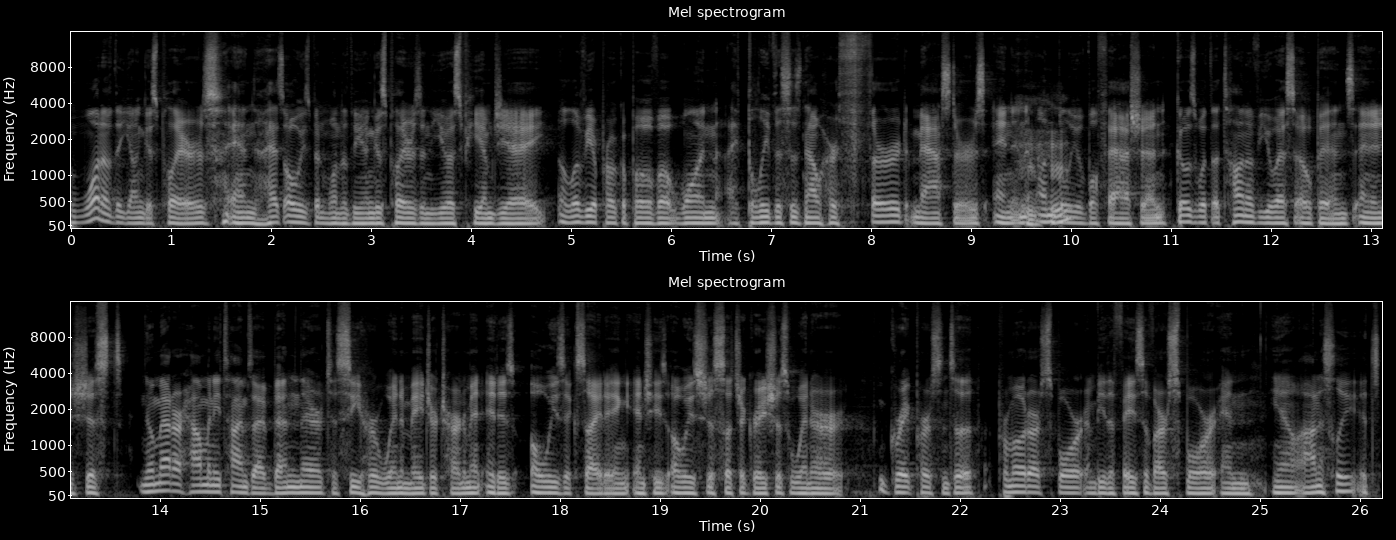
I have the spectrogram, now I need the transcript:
one of the youngest players, and has always been one of the youngest players in the USPMGA, Olivia Prokopova, won, I believe this is now her third Masters, and in mm-hmm. unbelievable fashion, goes with a ton of US Opens, and it's just no matter how many times I've been there to see her win a major tournament, it is always exciting, and she's always just such a gracious winner great person to promote our sport and be the face of our sport. And, you know, honestly, it's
